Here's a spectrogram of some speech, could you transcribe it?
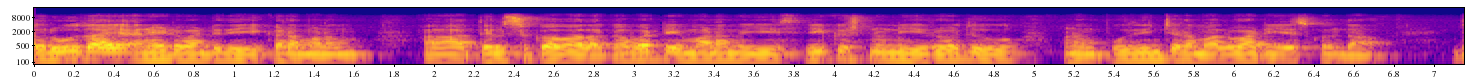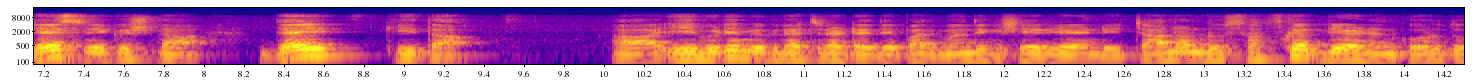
తొలుగుతాయి అనేటువంటిది ఇక్కడ మనం తెలుసుకోవాలి. కాబట్టి మనం ఈ శ్రీకృష్ణుని ఈరోజు మనం పూజించడం అలవాటు చేసుకుందాం. జై శ్రీకృష్ణ జై గీత. ఈ వీడియో మీకు నచ్చినట్టయితే పది మందికి షేర్ చేయండి. ఛానల్ను సబ్స్క్రైబ్ చేయండి అని కోరుతూ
